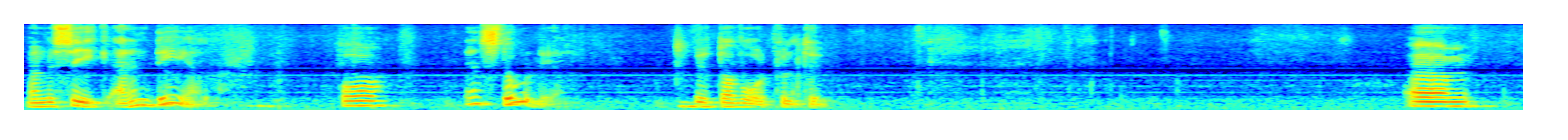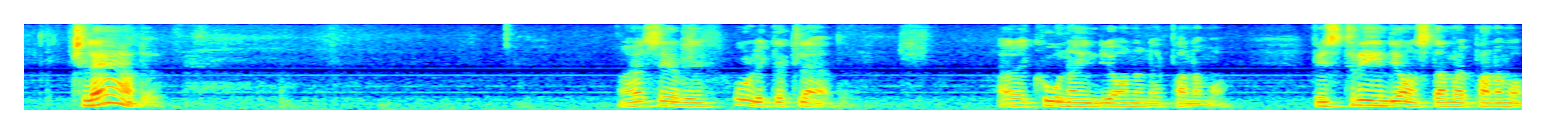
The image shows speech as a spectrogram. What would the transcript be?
Men musik är en del, och en stor del, utav vår kultur. Um, kläder. Ja, här ser vi olika kläder. Här är Kuna-indianerna i Panama. Det finns tre indianstammar i Panama.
